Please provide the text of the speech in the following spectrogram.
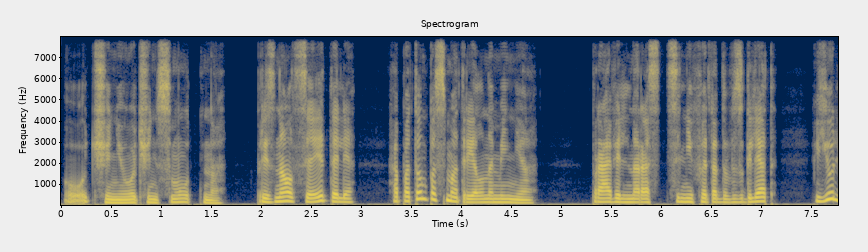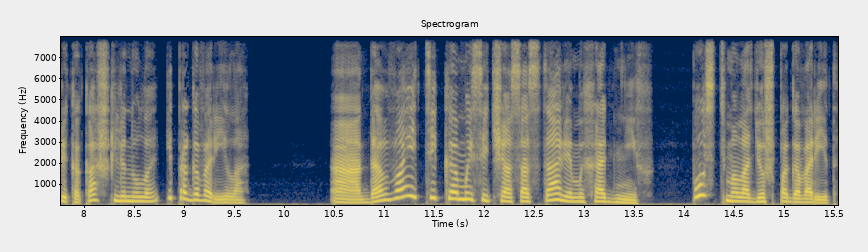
«Очень и очень смутно», — признался Этеле, а потом посмотрел на меня. Правильно расценив этот взгляд, Юлика кашлянула и проговорила. «А давайте-ка мы сейчас оставим их одних. Пусть молодежь поговорит.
